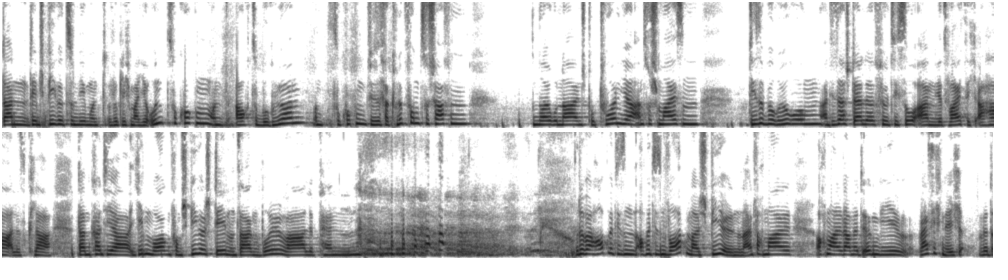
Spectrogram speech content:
dann den Spiegel zu nehmen und wirklich mal hier unten zu gucken und auch zu berühren und zu gucken, diese Verknüpfung zu schaffen, neuronalen Strukturen hier anzuschmeißen. Diese Berührung an dieser Stelle fühlt sich so an. Jetzt weiß ich, aha, alles klar. Dann könnt ihr ja jeden Morgen vom Spiegel stehen und sagen, Vulva, Le Pen. Oder überhaupt mit diesen, auch mit diesen Worten mal spielen und einfach mal, auch mal damit irgendwie, weiß ich nicht, mit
